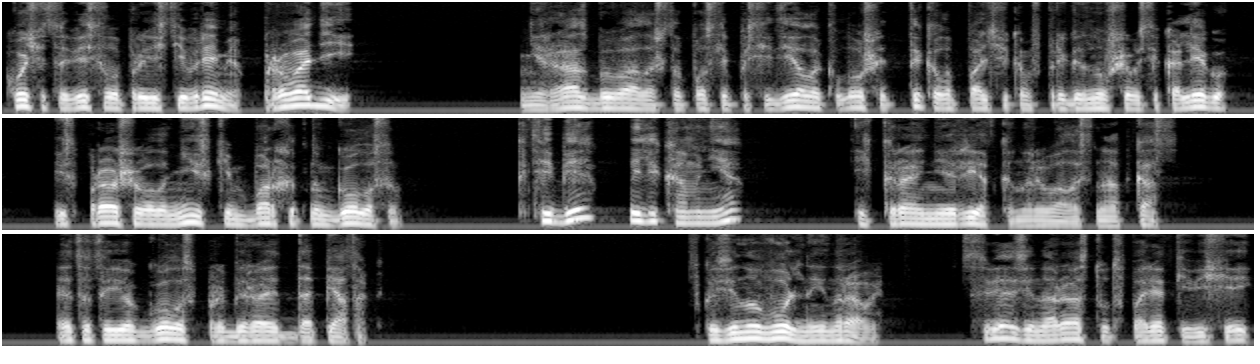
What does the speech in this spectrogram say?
Хочется весело провести время? Проводи. Не раз бывало, что после посиделок лошадь тыкала пальчиком в приглянувшегося коллегу и спрашивала низким бархатным голосом «К тебе или ко мне?» и крайне редко нарывалась на отказ. Этот ее голос пробирает до пяток. В казино вольные нравы. Связи на раз тут в порядке вещей.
